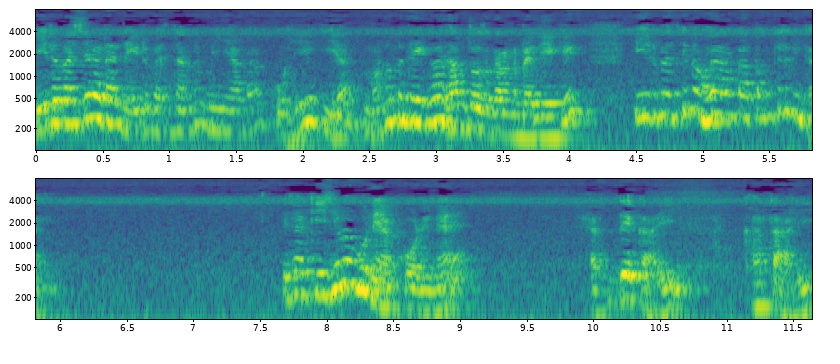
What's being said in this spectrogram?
ඊට පස්සේ වැඩන්නේ ඊට පස්සේ තමයි මේ යකා කොහේ ගියත් මොනම දෙයකින් සන්තෝෂ කරන්න බැරි එකේ ඊට පස්සේ නෝ හොයලා කපන් කියලා නිකන්. ඒක කිසිම ගුණයක් ඕනේ නෑ ඇස් දෙකයි කටයි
